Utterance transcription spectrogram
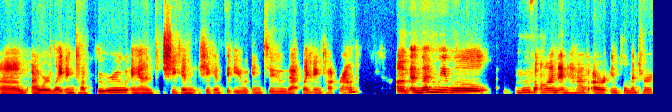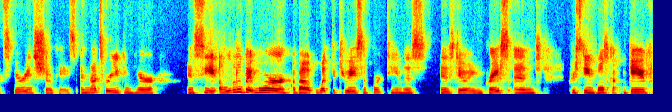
um, our lightning talk guru, and she can she can fit you into that lightning talk round. Um, and then we will move on and have our implementer experience showcase. And that's where you can hear and see a little bit more about what the QA support team is, is doing. Grace and Christine both gave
